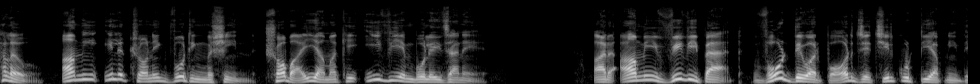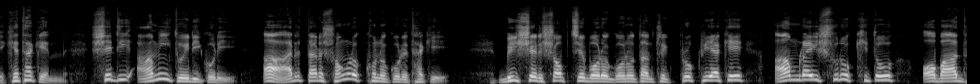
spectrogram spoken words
হ্যালো আমি ইলেকট্রনিক ভোটিং মেশিন, সবাই আমাকে ইভিএম বলেই জানে। আর আমি ভিভিপ্যাট, ভোট দেওয়ার পর যে চিরকুটটি আপনি দেখে থাকেন, সেটি আমি তৈরি করি, আর তার সংরক্ষণও করে থাকি। বিশ্বের সবচেয়ে বড় গণতান্ত্রিক প্রক্রিয়াকে আমরাই সুরক্ষিত, অবাধ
